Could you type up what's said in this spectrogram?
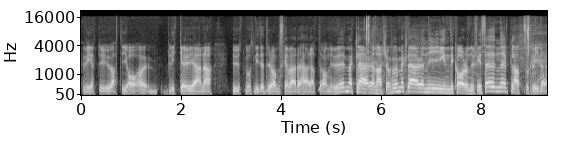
vet du ju att jag blickar ju gärna ut mot lite drömska världar här att ja, nu är McLaren, han kör för McLaren i Indycar och nu finns det en eh, plats och så vidare.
